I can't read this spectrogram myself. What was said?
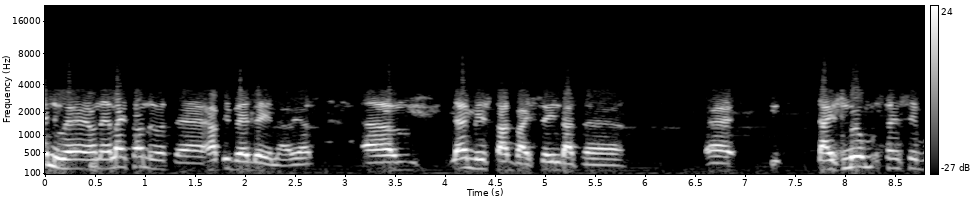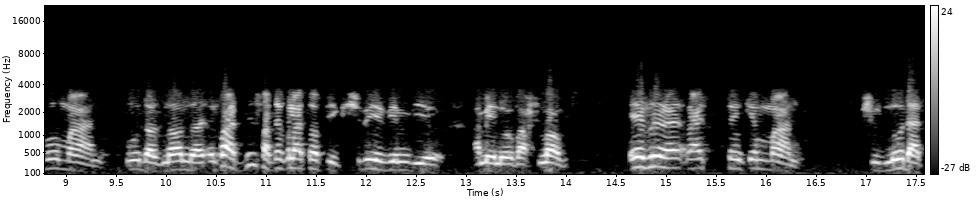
Anyway, on a lighter note, uh, happy birthday, Narias. Um, let me start by saying that uh, uh, there is no sensible man who does not know. In fact, this particular topic shouldn't even be, I mean, overflowed. Every right-thinking man should know that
